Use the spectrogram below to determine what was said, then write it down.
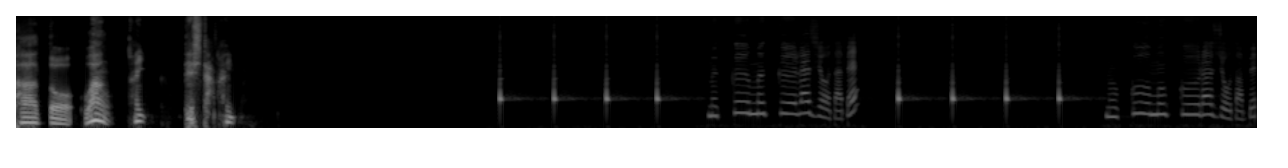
パート1はい。でした。はい。むくむくラジオだべむくむくラジオだべ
